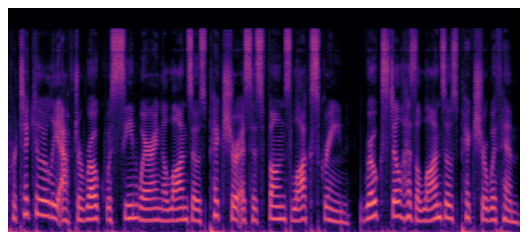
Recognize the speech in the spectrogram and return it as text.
particularly after Roque was seen wearing Alonzo's picture as his phone's lock screen. Roque still has Alonzo's picture with him,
